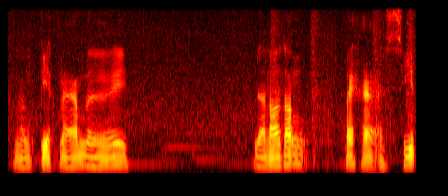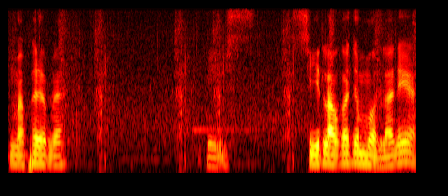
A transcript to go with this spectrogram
กำลังเปียกน้ำเลย เดี๋ยวเราต้องไปหาซีดมาเพิ่มนะนี่ซีดเราก็จะหมดแล้วเนี่ย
